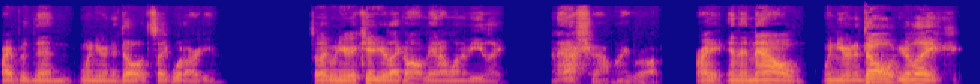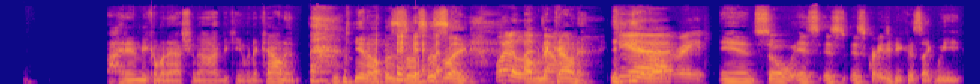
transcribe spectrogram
Right. But then when you're an adult, it's like, what are you? So like when you're a kid, you're like, oh man, I want to be like an astronaut when I grow up. Right. And then now when you're an adult, you're like, I didn't become an astronaut, I became an accountant. you know, so it's just like What a letdown. I'm an accountant. you Yeah, know? right. And so it's it's it's crazy because like we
